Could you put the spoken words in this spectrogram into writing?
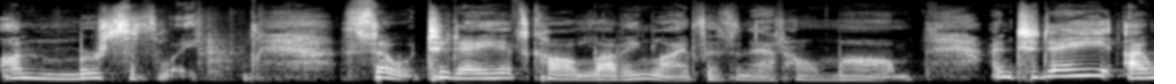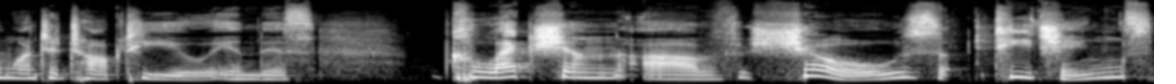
unmercifully. So today it's called Loving Life as an At Home Mom. And today I want to talk to you in this collection of shows, teachings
